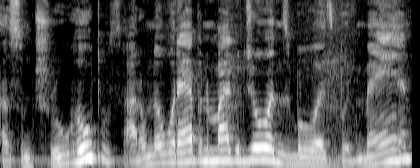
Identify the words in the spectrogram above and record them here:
are some true hoopers. I don't know what happened to Michael Jordan's boys, but man,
